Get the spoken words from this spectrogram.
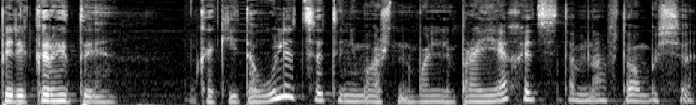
перекрыты какие-то улицы, ты не можешь нормально проехать там на автобусе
